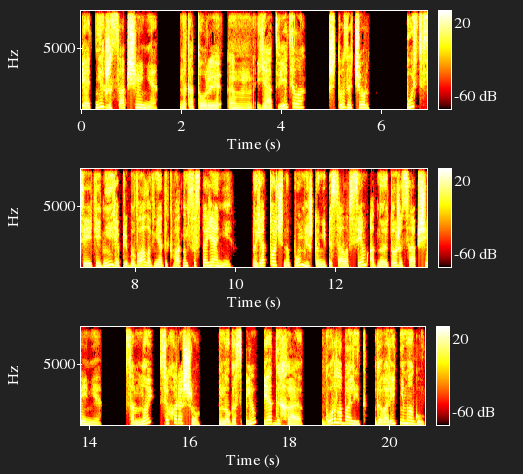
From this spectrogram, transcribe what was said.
И от них же сообщения, на которые эм, я ответила, что за черт? Пусть все эти дни я пребывала в неадекватном состоянии, но я точно помню, что не писала всем одно и то же сообщение. Со мной все хорошо, много сплю и отдыхаю, Горло болит, говорить не могу.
